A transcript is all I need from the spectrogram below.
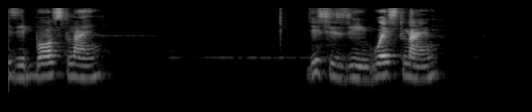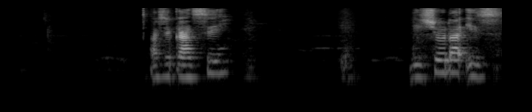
is the bust line. This is the waistline as you can see the shoulder is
